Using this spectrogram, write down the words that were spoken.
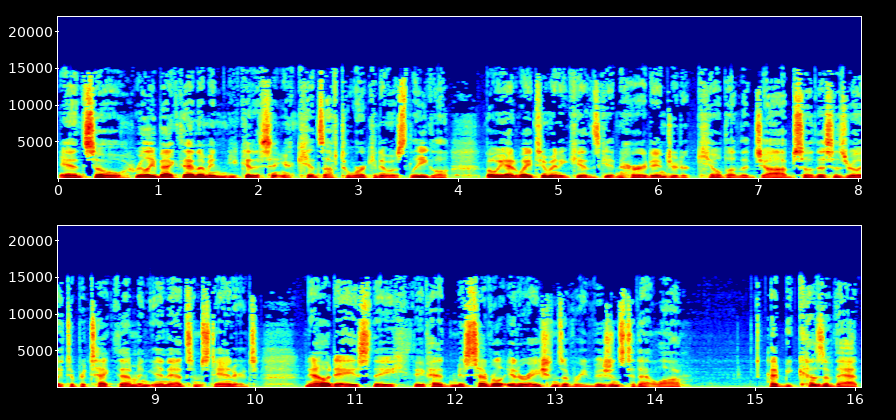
and so really back then, I mean, you could have sent your kids off to work and it was legal, but we had way too many kids getting hurt, injured, or killed on the job. So this is really to protect them and, and add some standards. Nowadays, they they've had several iterations of revisions to that law, and because of that,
